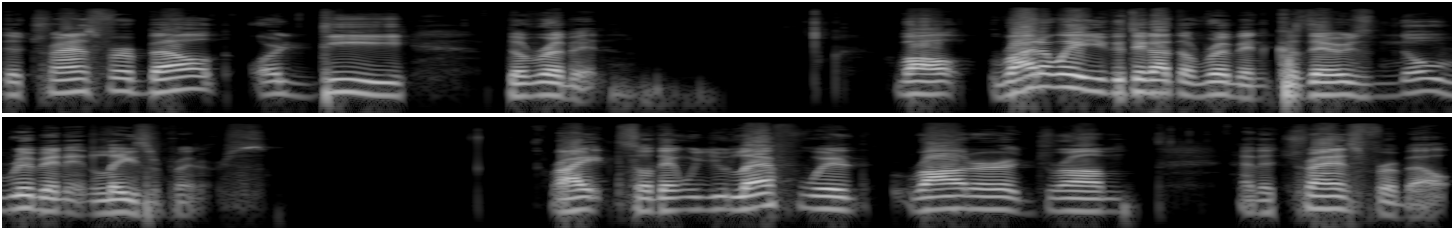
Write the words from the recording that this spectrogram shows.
The transfer belt. Or D. The ribbon. Well, right away you can take out the ribbon because there is no ribbon in laser printers. Right? So then when you left with router, drum, and the transfer belt.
